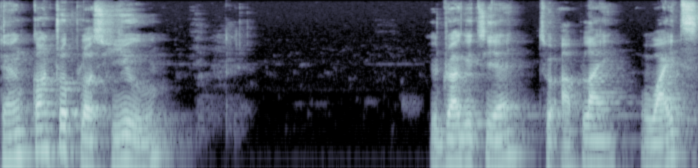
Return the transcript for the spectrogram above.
Then Ctrl plus U, you drag it here to apply white.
